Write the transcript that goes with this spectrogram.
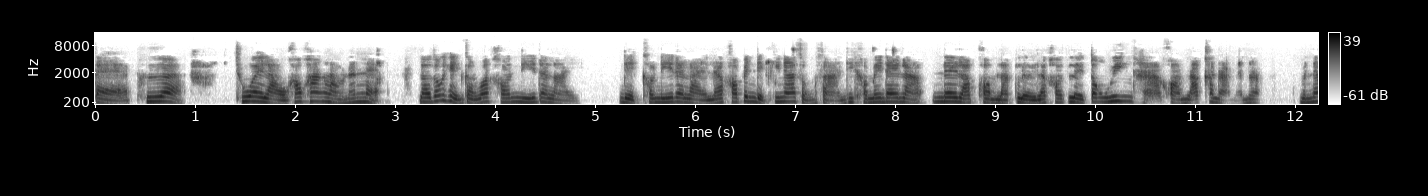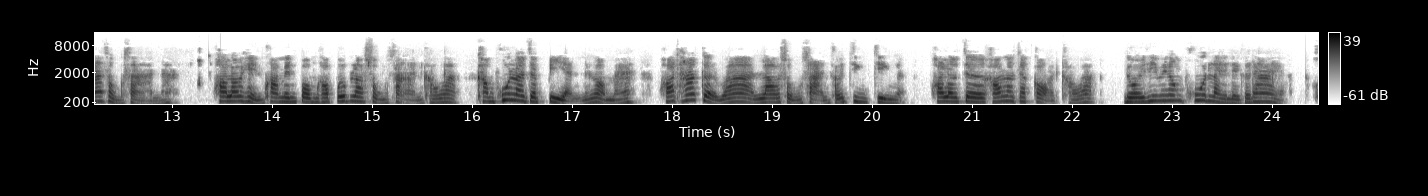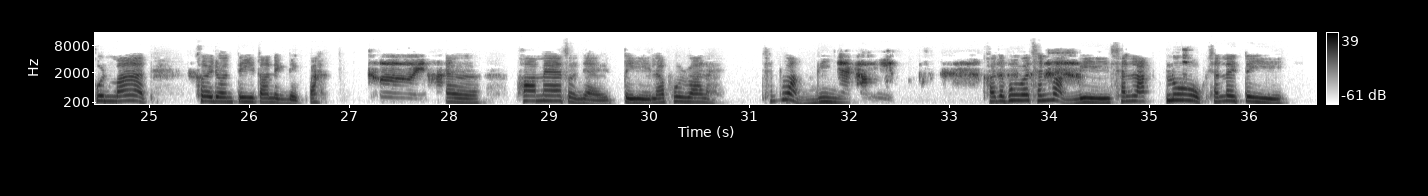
แต่เพื่อช่วยเราเข้าข้างเรานั่นแหละ เราต้องเห็นก่อนว่าเขานิดอะไร เด็กเขานิดอะไร แล้วเขาเป็นเด็กที่น่าสงสารที่เขาไม่ได้รับได้รับความรักเลย แล้วเขาเลยต้องวิ่งหาความรักขนาดนั้นอะมันน่าสงสารนะ พอเราเห็นความเป็นปมเขาปุ๊บเราสงสารเขาอะคำพูดเราจะเปลี่ยนนึกออกไหมเพราะถ้าเกิดว่าเราสงสารเขาจริง ๆอะพอเราเจอเขาเราจะกอดเขาอะโดยที่ไม่ต้องพูดอะไรเลยก็ได้อะคุณมาศเคยโดนตีตอนเด็กๆปะเคยค่ะเออ พ่อแม่ส่วนใหญ่ตีแล้วพูดว่าอะไรฉันหวังดีอย่าทำอีกเขาจะพูดว่าฉันหวังดี ฉันรักลูก ฉันเลยตี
